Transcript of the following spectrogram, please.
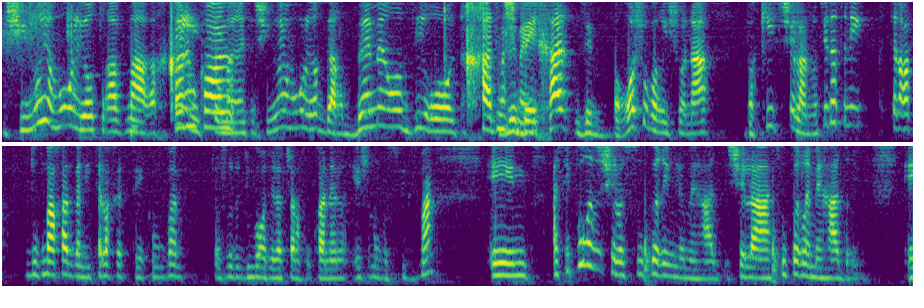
השינוי אמור להיות רב-מערכתי, קודם כל... זאת אומרת, השינוי אמור להיות בהרבה מאוד זירות. חד משמעית. ובאחד, ובראש ובראשונה, בכיס שלנו. את יודעת, אני אתן רק דוגמה אחת ואני אתן לך את, כמובן, רשות הדיבור, את יודעת שאנחנו כאן, יש לנו מספיק זמן. אמ, הסיפור הזה של הסופרים למהד, של הסופר למהדרין, אה,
